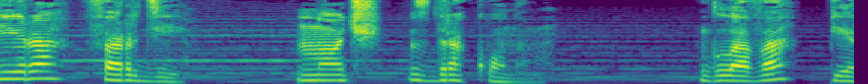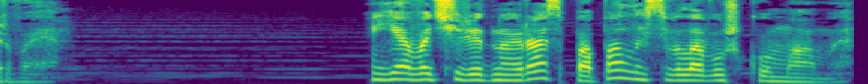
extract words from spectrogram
Кира Форди. Ночь с драконом. Глава первая. Я в очередной раз попалась в ловушку мамы.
